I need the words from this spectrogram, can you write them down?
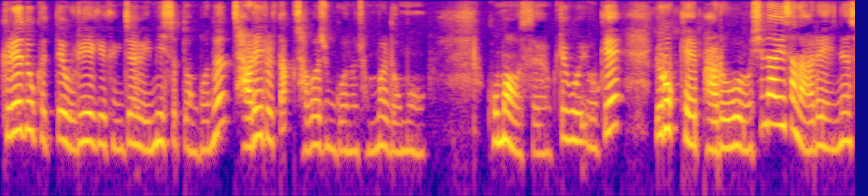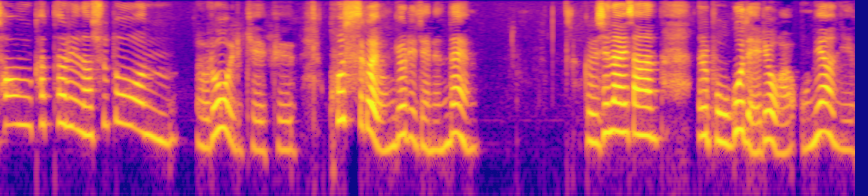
그래도 그때 우리에게 굉장히 의미 있었던 거는 자리를 딱 잡아준 거는 정말 너무 고마웠어요. 그리고 이게 이렇게 바로 시나이산 아래에 있는 성 카타리나 수도원으로 이렇게 그 코스가 연결이 되는데 그 시나이산을 보고 내려오면 이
